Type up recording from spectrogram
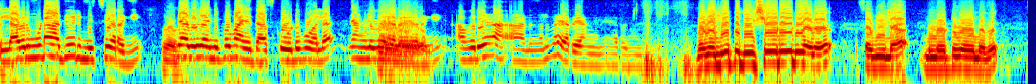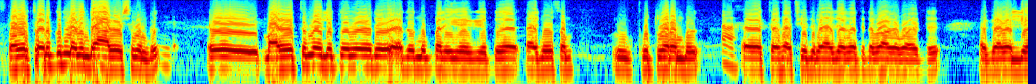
എല്ലാവരും കൂടെ ആദ്യം ഒരുമിച്ച് ഇറങ്ങി. പിന്നെ അത് കഴിഞ്ഞപ്പോ വനിതാ സ്കോഡ് പോലെ ഞങ്ങൾ വേറെ ഇറങ്ങി. അവർ ആണുങ്ങൾ വേറെ അങ്ങനെ ഇറങ്ങി. അപ്പൊ വലിയ പ്രതീക്ഷയോടുകൂടിയാണ് സബീല മുന്നോട്ട് പോകുന്നത്. പ്രവർത്തകർക്കും അതിന്റെ ആവേശമുണ്ട്. ഈ മഴയത്തും വെയിലത്തും ഒരു അതൊന്നും പരിഗണിക്കുക കഴിഞ്ഞ ദിവസം കൂത്തുപറമ്പ് സാക്ഷി ദിനാചരണത്തിന്റെ ഭാഗമായിട്ട് ഒക്കെ വലിയ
